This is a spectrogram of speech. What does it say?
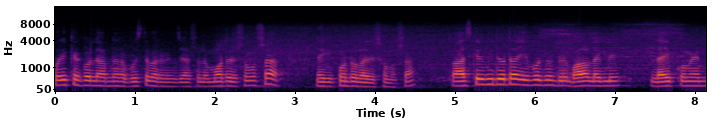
পরীক্ষা করলে আপনারা বুঝতে পারবেন যে আসলে মোটরের সমস্যা নাকি কন্ট্রোলারের সমস্যা। তো আজকের ভিডিওটা এ পর্যন্ত ভালো লাগলে লাইক কমেন্ট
